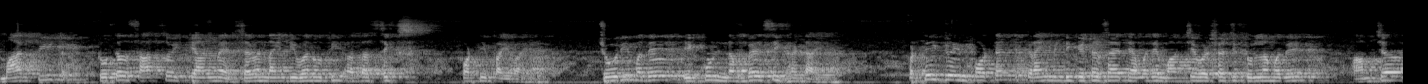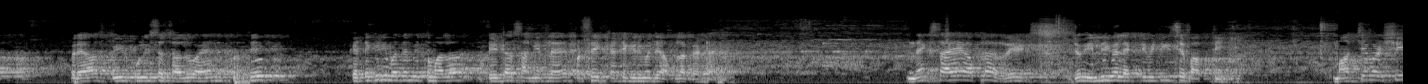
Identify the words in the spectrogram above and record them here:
मारपीट टोटल सात सौ इक्यानवे सेवन नाईन्टी वन होती आता सिक्स फॉर्टी फाईव्ह आहे चोरीमध्ये एकूण नव्याऐंशी घट आहे प्रत्येक जो इम्पॉर्टंट क्राईम इंडिकेटर्स आहे त्यामध्ये मागच्या वर्षाची तुलनामध्ये आमच्या प्रयास बीड पोलीसचा चालू आहे आणि प्रत्येक कॅटेगरीमध्ये मी तुम्हाला डेटा सांगितला आहे प्रत्येक कॅटेगरीमध्ये आपला गट आहे। नेक्स्ट आहे आपला रेट्स जो इलिगल ॲक्टिव्हिटीजच्या बाबतीत. मागच्या वर्षी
